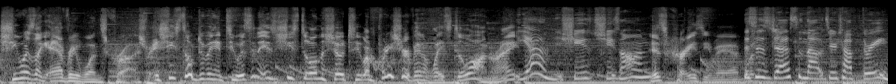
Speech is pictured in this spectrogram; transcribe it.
She was like everyone's crush. Is she still doing it too? Isn't is she still on the show too? I'm pretty sure Vanna White's still on, right? yeah, she's she's on. It's crazy, man. this is Jess, and that was your top three.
